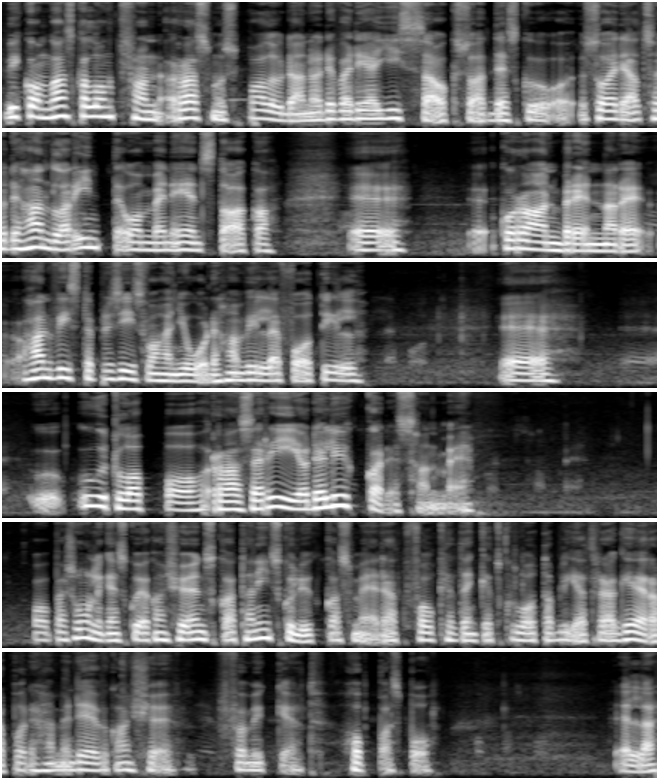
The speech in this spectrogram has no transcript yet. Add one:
vi kom ganska långt från Rasmus Paludan och det var det jag gissade också. Att det skulle, så är det alltså. Det handlar inte om en enstaka eh, koranbrännare. Han visste precis vad han gjorde. Han ville få till eh, utlopp och raseri och det lyckades han med. Och personligen skulle jag kanske önska att han inte skulle lyckas med det. Att folk helt enkelt skulle låta bli att reagera på det här. Men det är väl kanske för mycket att hoppas på. Eller?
